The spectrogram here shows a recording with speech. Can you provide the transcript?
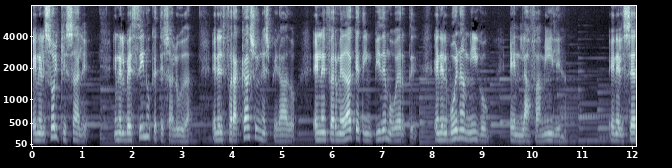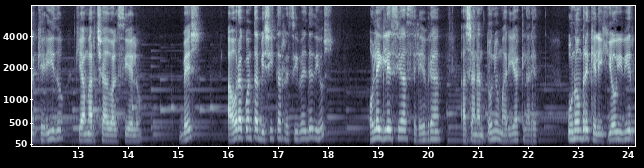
En el sol que sale, en el vecino que te saluda, en el fracaso inesperado, en la enfermedad que te impide moverte, en el buen amigo, en la familia, en el ser querido que ha marchado al cielo. ¿Ves? Ahora cuántas visitas recibes de Dios. Hoy la iglesia celebra a San Antonio María Claret, un hombre que eligió vivir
